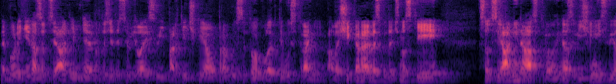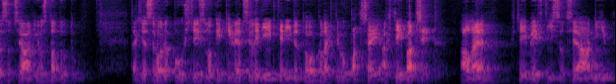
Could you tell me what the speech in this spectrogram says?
nebo lidi na sociálním dně, protože ty si udělají své partičky a opravdu se toho kolektivu straní. Ale šikana je ve skutečnosti sociální nástroj na zvýšení svého sociálního statutu. Takže se ho dopouštějí z logiky věci lidí, kteří do toho kolektivu patří a chtějí patřit. Ale chtějí být v té sociální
